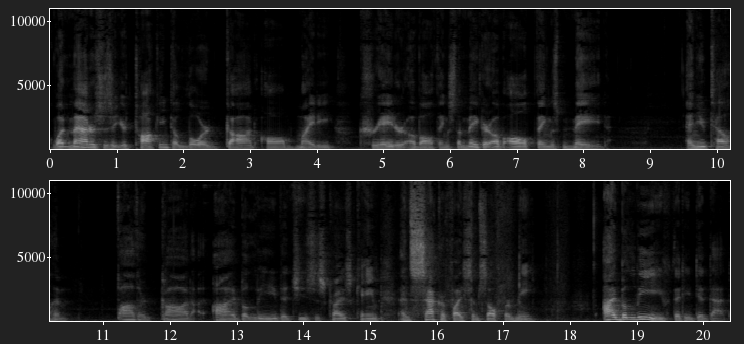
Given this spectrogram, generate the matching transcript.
What matters is that you're talking to Lord God Almighty, creator of all things, the maker of all things made. And you tell him, Father God, I believe that Jesus Christ came and sacrificed himself for me. I believe that he did that.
